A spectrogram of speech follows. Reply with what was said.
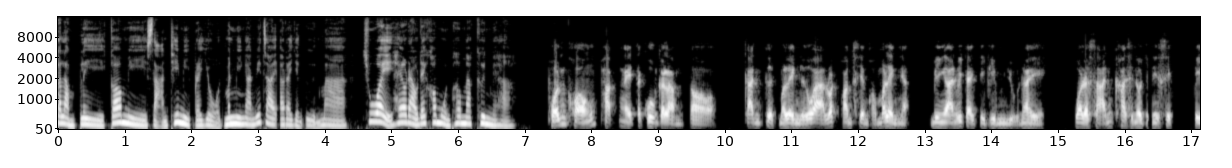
กระหล่ำปลีก็มีสารที่มีประโยชน์ มันมีงานวิจัยอะไรอย่างอื่นมา ช่วยให้เราได้ข้อมูลเพิ่มมากขึ้นไหมคะผลของผักในตระกูลกระหล่ำต่อ การเกิดมะเร็งหรือว่าลดความเสี่ยงของมะเร็งเนี่ย มีงานวิจัยตีพิมพ์อยู่ในวารสาร Carcinogenesis ปี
